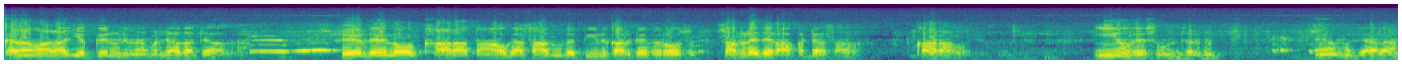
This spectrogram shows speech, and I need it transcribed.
ਕਹਿੰਦਾ, ਮਹਾਰਾਜ ਜੀ, ਅੱਗੇ ਨੂੰ ਨਹੀਂ ਮੈਂ ਮਰਜ਼ਾਦਾ ਤਿਆਗਦਾ ਫੇਰ ਦੇਖ ਲੋ ਖਾਰਾ ਤਾਂ ਹੋ ਗਿਆ, ਸਾਧੂ ਦੇ ਪੀਣ ਕਰਕੇ ਫਿਰ ਉਹ ਸਰਲੇ ਦੇ ਰਾਹ ਕੱਢਿਆ ਸਾਰਾ। ਖਾਰਾ ਹੋ ਗਿਆ ਇਉਂ ਫੇ ਸਮੁੰਦਰ ਨੂੰ ਐਂ ਮਰਜ਼ਾਦਾ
